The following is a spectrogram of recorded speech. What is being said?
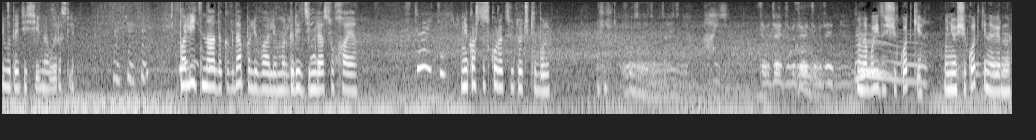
И вот эти сильно выросли. Полить надо. Когда поливали? Маргарит, земля сухая. Стойте. Мне кажется, скоро цветочки будут. Она боится щекотки. У нее щекотки, наверное.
